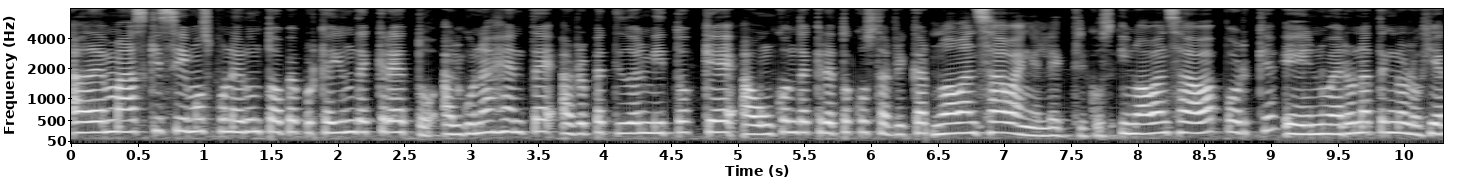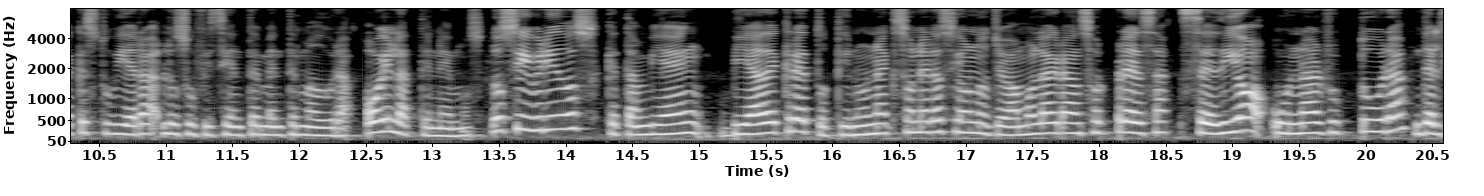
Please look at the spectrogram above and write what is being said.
además quisimos poner un tope porque hay un decreto. Alguna gente ha repetido el mito que aún con decreto Costa Rica no avanzaba en eléctricos y no avanzaba porque eh, no era una tecnología que estuviera lo suficientemente madura. Hoy la tenemos. Los híbridos, que también vía decreto tiene una exoneración, nos llevamos la gran sorpresa, se dio una ruptura del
